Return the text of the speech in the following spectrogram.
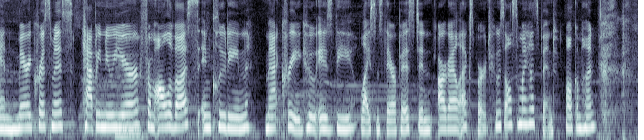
And Merry Christmas, Happy New Year from all of us, including Matt Krieg, who is the licensed therapist and Argyle expert, who's also my husband. Welcome, hun.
